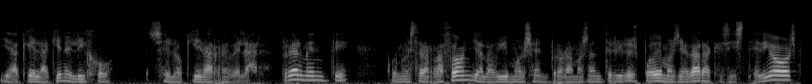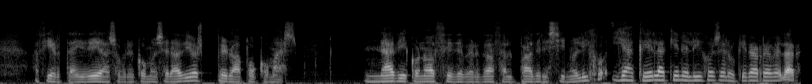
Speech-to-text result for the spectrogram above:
y aquel a quien el Hijo se lo quiera revelar. Realmente, con nuestra razón, ya lo vimos en programas anteriores, podemos llegar a que existe Dios, a cierta idea sobre cómo será Dios, pero a poco más. Nadie conoce de verdad al Padre sino el Hijo y aquel a quien el Hijo se lo quiera revelar.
